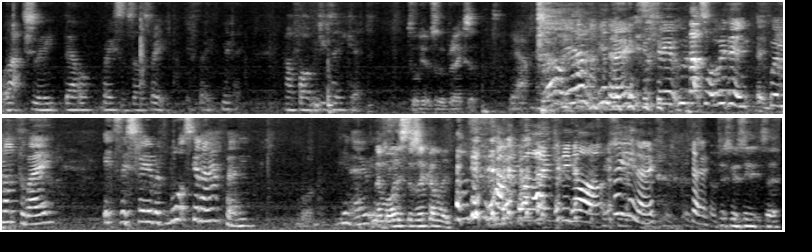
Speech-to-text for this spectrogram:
Well, actually, they'll raise themselves free if they, you know, how far would you take it? Told you it was Brexit. Yeah. Well, yeah, you know, it's a fear. That's what we're doing. We're a month away. It's this fear of what's going to happen. You know. The monsters are coming. well, hopefully not. But you know. So. I'm just going to say, it's a,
